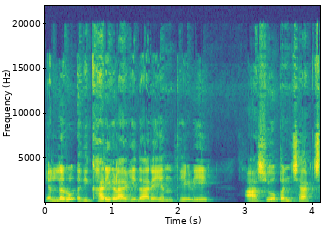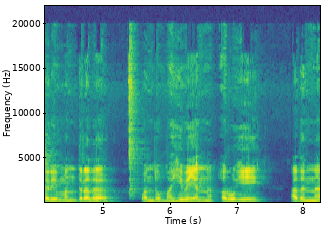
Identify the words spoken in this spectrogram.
ಎಲ್ಲರೂ ಅಧಿಕಾರಿಗಳಾಗಿದ್ದಾರೆ ಅಂಥೇಳಿ ಆ ಶಿವಪಂಚಾಕ್ಷರಿ ಮಂತ್ರದ ಒಂದು ಮಹಿಮೆಯನ್ನು ಅರುಹಿ ಅದನ್ನು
